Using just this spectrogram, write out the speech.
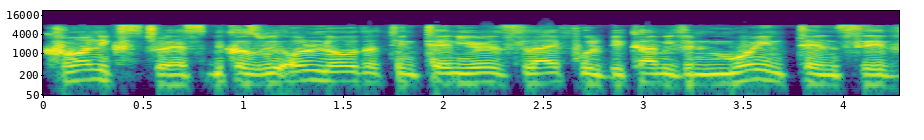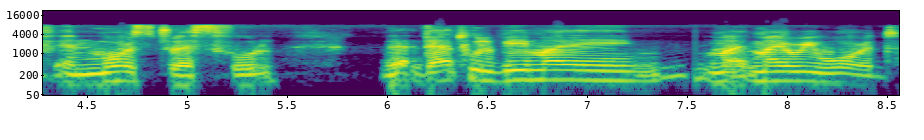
chronic stress, because we all know that in 10 years life will become even more intensive and more stressful, that, that will be my, my, my reward.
